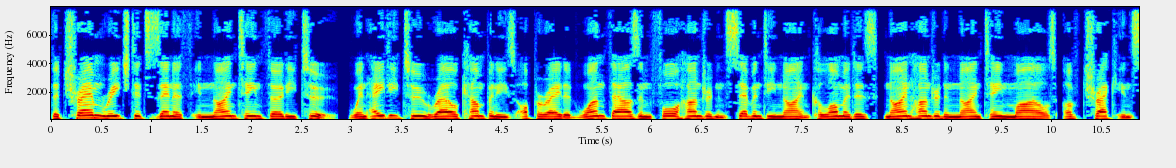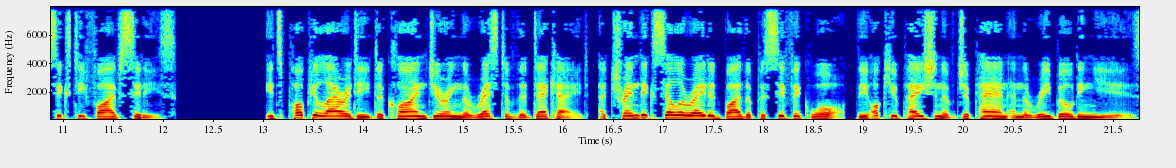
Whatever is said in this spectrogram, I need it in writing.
The tram reached its zenith in 1932, when 82 rail companies operated 1,479 kilometers (919 miles) of track in 65 cities. Its popularity declined during the rest of the decade, a trend accelerated by the Pacific War, the occupation of Japan and the rebuilding years.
